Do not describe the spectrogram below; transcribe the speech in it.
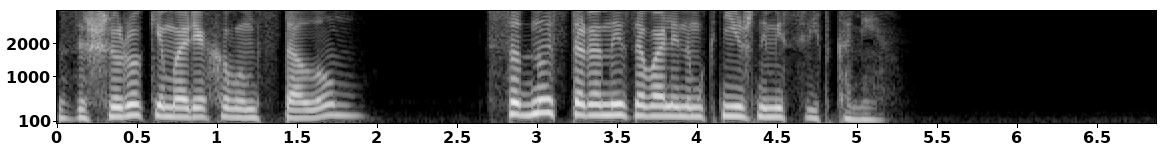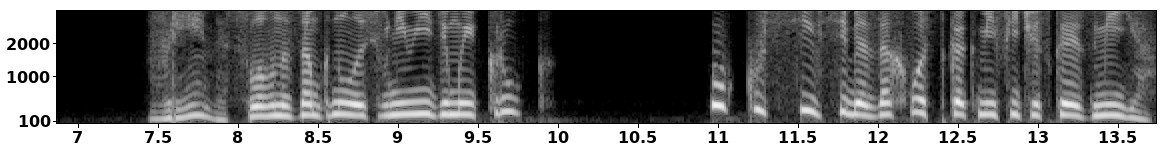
За широким ореховым столом, с одной стороны заваленным книжными свитками. Время словно замкнулось в невидимый круг, укусив себя за хвост, как мифическая змея.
